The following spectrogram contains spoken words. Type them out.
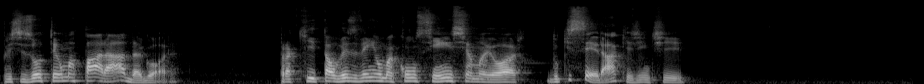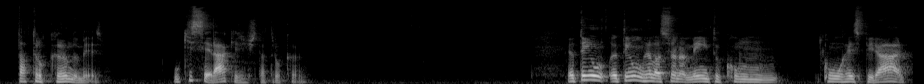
precisou ter uma parada agora, para que talvez venha uma consciência maior do que será que a gente está trocando mesmo. O que será que a gente está trocando? Eu tenho, eu tenho um relacionamento com, com o respirar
